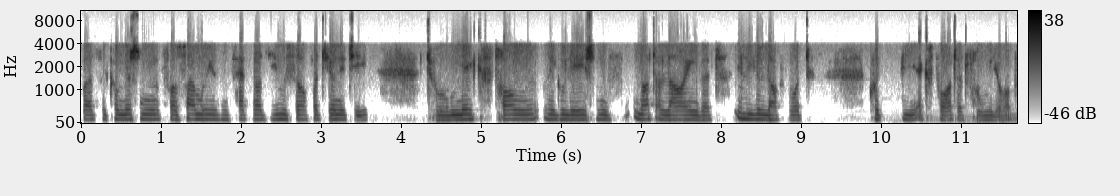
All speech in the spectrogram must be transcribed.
but the Commission, for some reasons, had not used the opportunity to make strong regulations not allowing that illegal logged wood could be exported from Europe.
